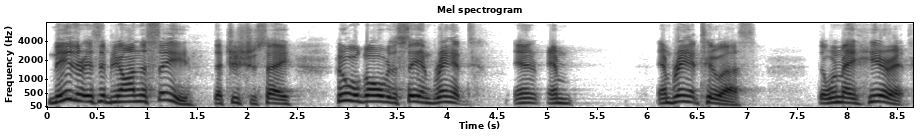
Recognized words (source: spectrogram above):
Neither is it beyond the sea that you should say, Who will go over the sea and bring it and, and, and bring it to us, that we may hear it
